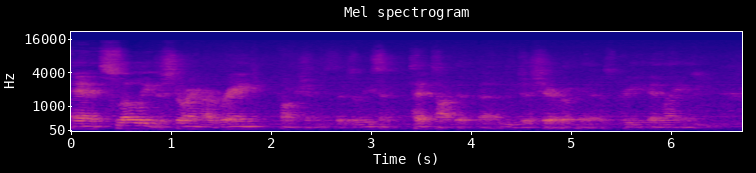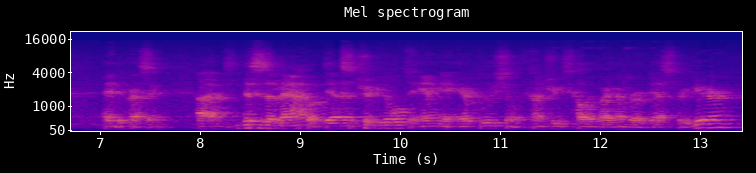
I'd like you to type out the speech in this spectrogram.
And it's slowly destroying our brain functions. There's a recent TED talk that uh, just shared with me that was pretty enlightening and depressing. Uh, this is a map of deaths attributable to ambient air pollution with countries colored by number of deaths per year.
